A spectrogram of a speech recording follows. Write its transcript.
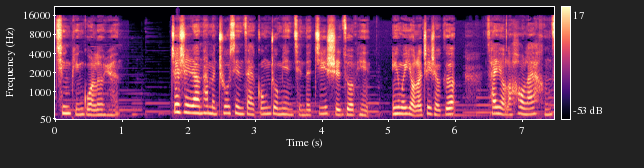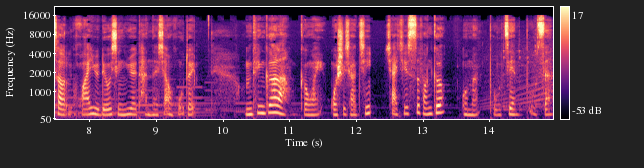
青苹果乐园》，这是让他们出现在公众面前的基石作品，因为有了这首歌。才有了后来横扫华语流行乐坛的小虎队。我们听歌了，各位，我是小七，下期私房歌我们不见不散。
